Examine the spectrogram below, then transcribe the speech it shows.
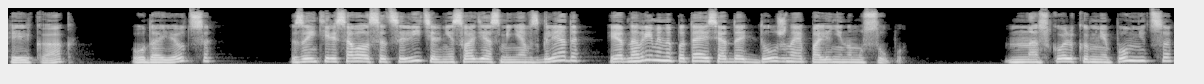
«И как? Удается?» Заинтересовался целитель, не сводя с меня взгляда и одновременно пытаясь отдать должное Полининому супу. «Насколько мне помнится,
